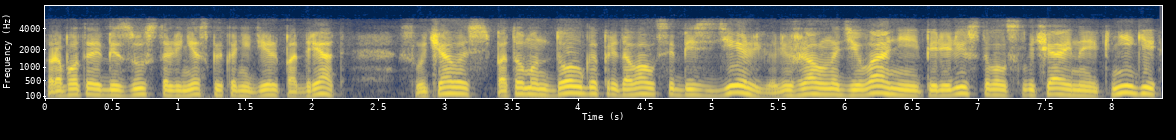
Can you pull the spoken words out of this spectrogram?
Работая без устали несколько недель подряд — Случалось, потом он долго предавался безделью, лежал на диване и перелистывал случайные книги,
